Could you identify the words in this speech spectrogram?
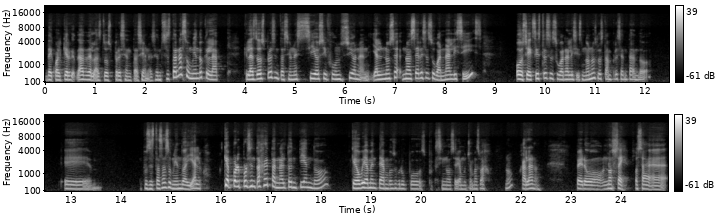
de cualquier edad de las dos presentaciones. Entonces, están asumiendo que, la, que las dos presentaciones sí o sí funcionan y al no, no hacer ese subanálisis, o si existe ese subanálisis, no nos lo están presentando, eh, pues estás asumiendo ahí algo. Que por el porcentaje tan alto entiendo que obviamente ambos grupos, porque si no sería mucho más bajo, ¿no? No pero no sé, o sea,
